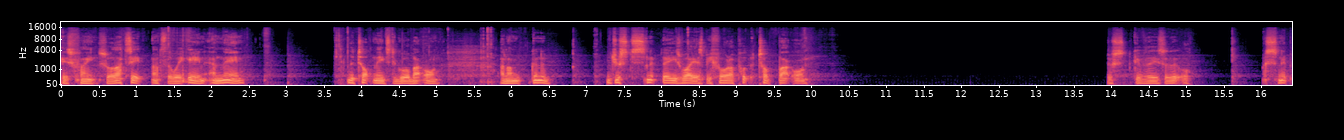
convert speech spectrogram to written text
is fine so that's it that's the way in and then the top needs to go back on and I'm to just snip these wires before I put the top back on. Just give these a little snip.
